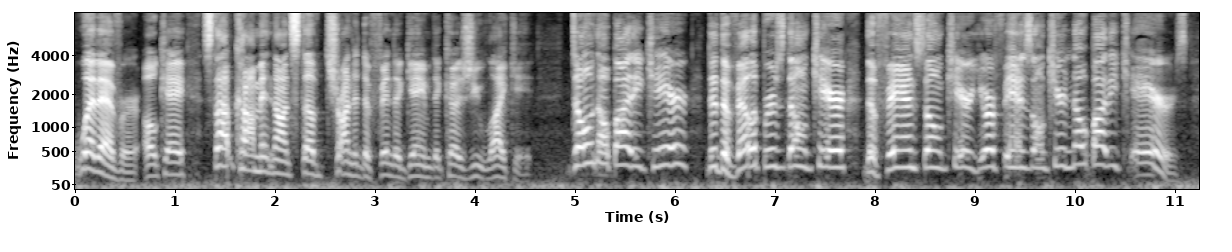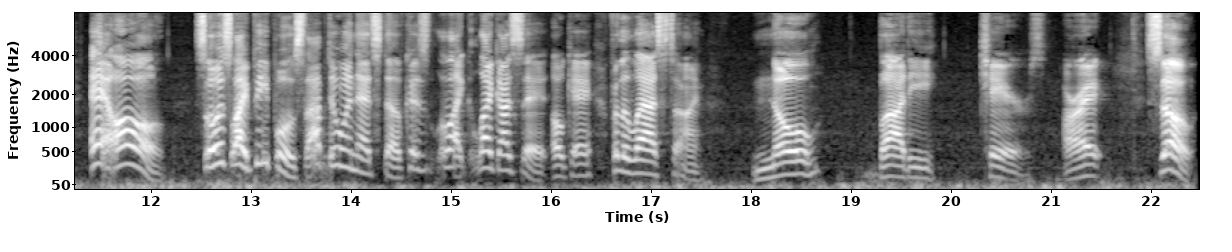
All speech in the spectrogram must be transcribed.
whatever, okay? Stop commenting on stuff trying to defend a game because you like it. Don't nobody care. The developers don't care. The fans don't care. Your fans don't care. Nobody cares at all. So it's like people stop doing that stuff cuz like like I said, okay, for the last time, nobody cares. All right? So,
